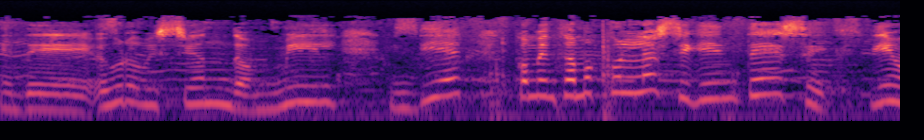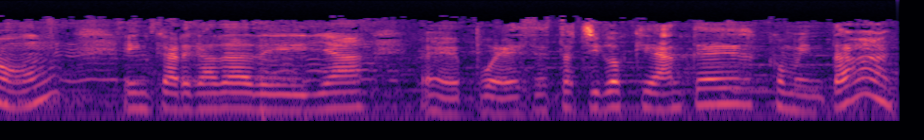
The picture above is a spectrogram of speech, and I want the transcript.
de Eurovisión 2010, comenzamos con la siguiente sección, encargada de ella, eh, pues estos chicos que antes comentaban.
